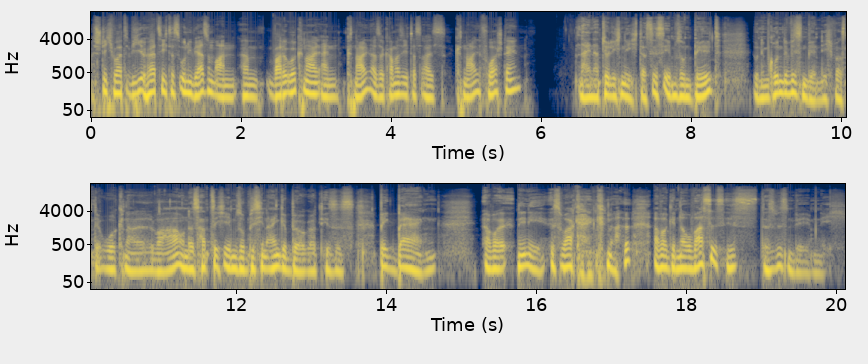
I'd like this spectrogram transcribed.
Stichwort, wie hört sich das Universum an? Ähm, war der Urknall ein Knall? Also kann man sich das als Knall vorstellen? Nein, natürlich nicht. Das ist eben so ein Bild. Und im Grunde wissen wir nicht, was der Urknall war. Und das hat sich eben so ein bisschen eingebürgert, dieses Big Bang. Aber nee, nee, es war kein Knall. Aber genau was es ist, das wissen wir eben nicht.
